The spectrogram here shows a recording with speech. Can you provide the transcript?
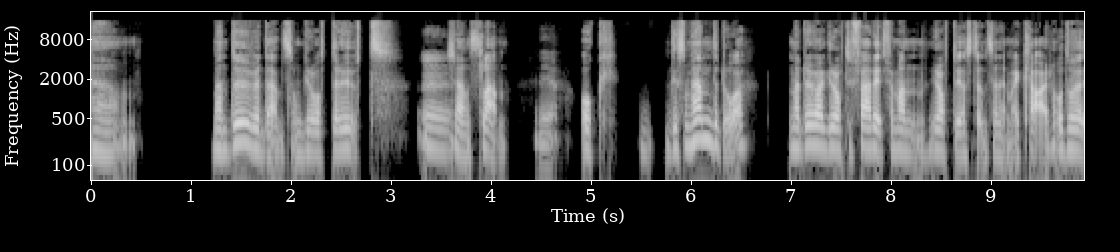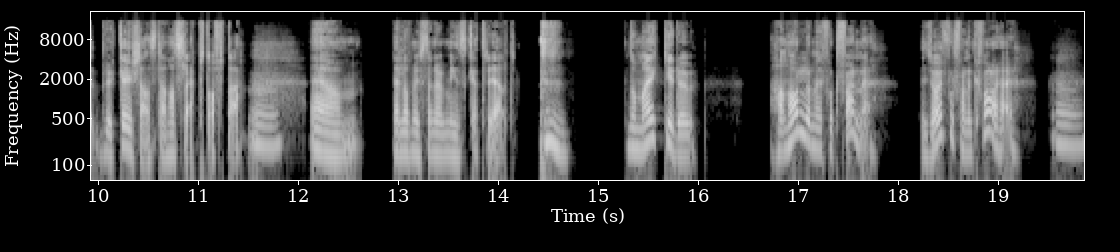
Ehm, men du är den som gråter ut Mm. känslan. Ja. Och det som händer då, när du har gråtit färdigt, för man gråter ju en stund sen är man klar och då brukar ju känslan ha släppt ofta. Mm. Um, eller åtminstone minskat rejält. då märker du, han håller mig fortfarande. Jag är fortfarande kvar här. Mm.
